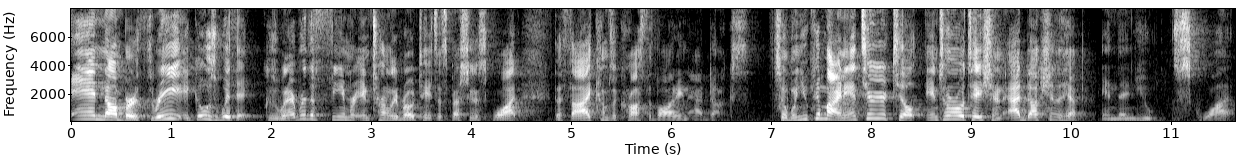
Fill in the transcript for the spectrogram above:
And number three, it goes with it, because whenever the femur internally rotates, especially in a squat, the thigh comes across the body and adducts. So when you combine anterior tilt, internal rotation, and adduction of the hip, and then you squat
